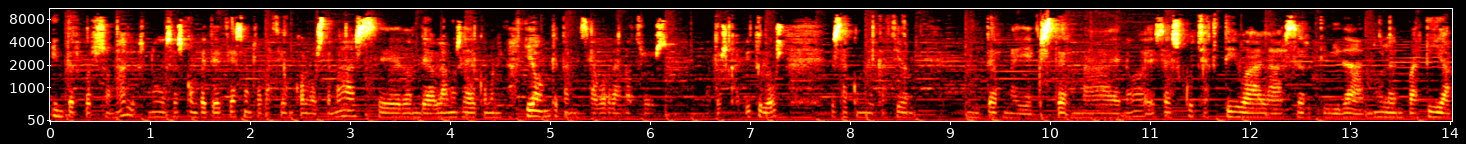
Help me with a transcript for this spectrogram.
interpersonales, ¿no? esas competencias en relación con los demás, eh, donde hablamos ya de comunicación, que también se aborda en otros, en otros capítulos, esa comunicación interna y externa, esa escucha activa, la asertividad, la empatía.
